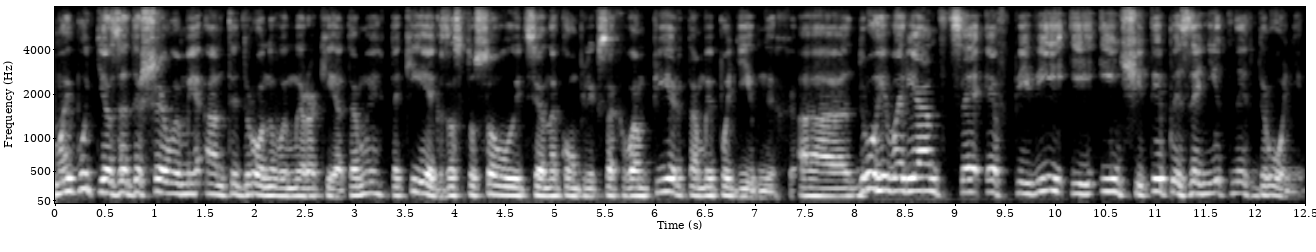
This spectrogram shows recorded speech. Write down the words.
Майбутнє за дешевими антидроновими ракетами, такі як застосовуються на комплексах вампір там і подібних. А другий варіант це FPV і інші типи зенітних дронів.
